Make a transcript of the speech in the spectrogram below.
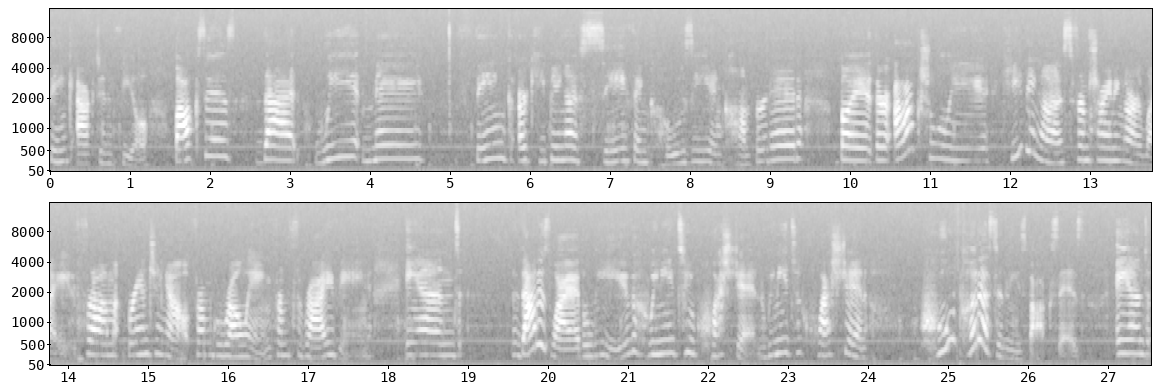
think, act, and feel. Boxes that we may think are keeping us safe and cozy and comforted, but they're actually keeping us from shining our light, from branching out, from growing, from thriving. And that is why I believe we need to question. We need to question who put us in these boxes and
